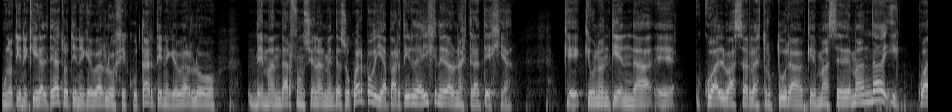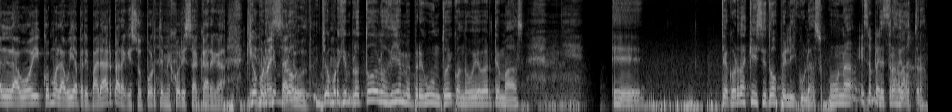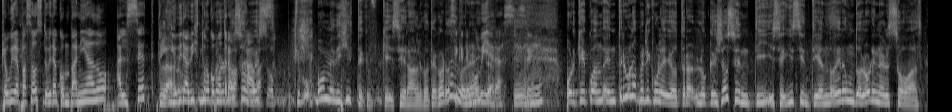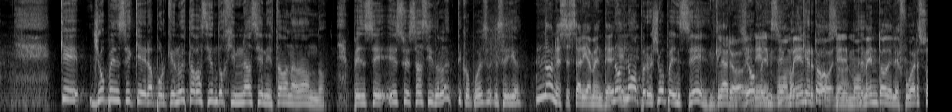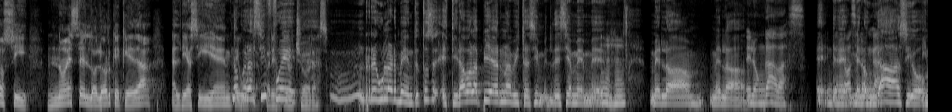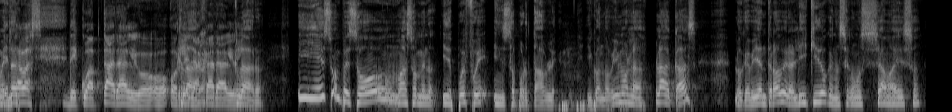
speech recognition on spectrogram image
Uno tiene que ir al teatro, tiene que verlo ejecutar, tiene que verlo demandar funcionalmente a su cuerpo y a partir de ahí generar una estrategia que, que uno entienda eh, cuál va a ser la estructura que más se demanda y cuál la voy, cómo la voy a preparar para que soporte mejor esa carga. Que Yo por, no es ejemplo, salud. yo, por ejemplo, todos los días me pregunto, y cuando voy a verte más, eh, ¿te acordás que hice dos películas? Una Eso detrás de otra. ¿Qué hubiera pasado si te hubiera acompañado al set Claro. y hubiera visto No, cómo pero no solo trabajabas? eso, que vos, vos me dijiste que, que hiciera algo, ¿te acordás? Así que te movieras. sí. Porque cuando entre una película y otra, lo que yo sentí y seguí sintiendo era un dolor en el psoas. Que yo pensé que era porque no estaba haciendo gimnasia ni estaba nadando. Pensé, eso es ácido láctico, puede ser que se diga. No necesariamente. No, El- no, pero yo pensé. Claro, yo en el, pensé cualquier momento, cosa. en el momento del esfuerzo sí, no es el dolor que queda al día siguiente No, o pero a las así fue 48 horas. mm, regularmente. Entonces estiraba la pierna, viste, así, me- decía, me, me, me la. Me la Elongabas. Eh, eh, Intentabas o Intentabas de coaptar algo o, o Claro, relajar algo. Claro. Y eso empezó más o menos. Y después fue insoportable. Y cuando vimos las placas, lo que había entrado era líquido, que no sé cómo se llama eso.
